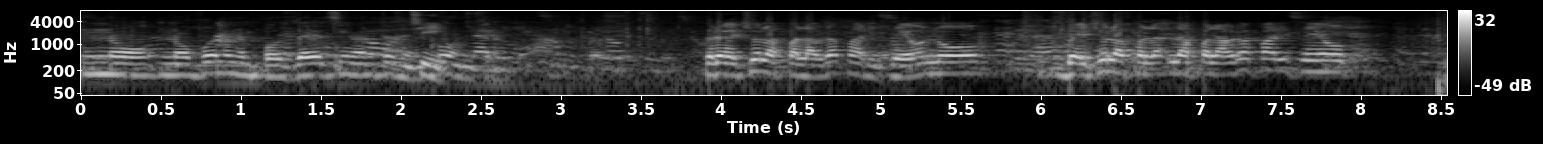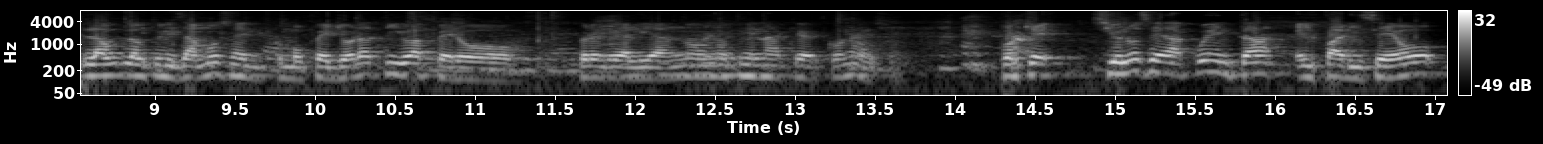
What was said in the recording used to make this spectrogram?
no, no fueron en pos de él, sino antes en Sí. contra. Pero de hecho la palabra fariseo no, de hecho la, la palabra fariseo la, la utilizamos en, como peyorativa, pero, pero en realidad no, no tiene nada que ver con eso. Porque si uno se da cuenta, el fariseo,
